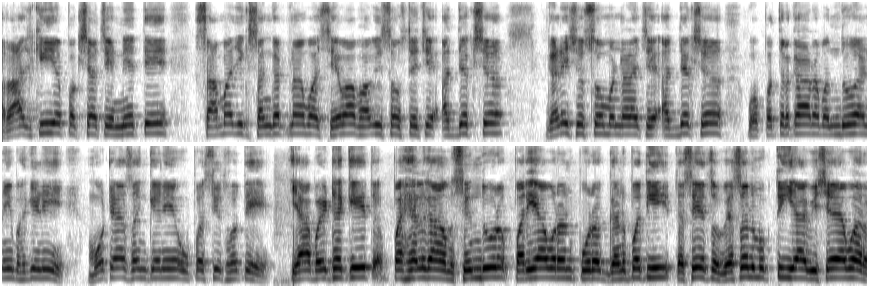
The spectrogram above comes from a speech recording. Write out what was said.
राजकीय पक्षाचे नेते सामाजिक संघटना व सेवाभावी संस्थेचे अध्यक्ष गणेशोत्सव मंडळाचे अध्यक्ष व पत्रकार बंधू आणि भगिनी मोठ्या संख्येने उपस्थित होते. या बैठकीत पहलगाम सिंदूर पर्यावरणपूरक गणपती तसेच व्यसनमुक्ती या विषयावर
